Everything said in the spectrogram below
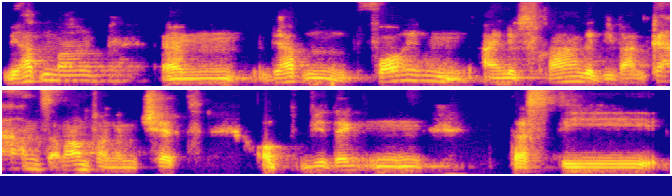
Wir hatten mal, ähm, wir hatten vorhin eine Frage, die war ganz am Anfang im Chat, ob wir denken, dass die,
